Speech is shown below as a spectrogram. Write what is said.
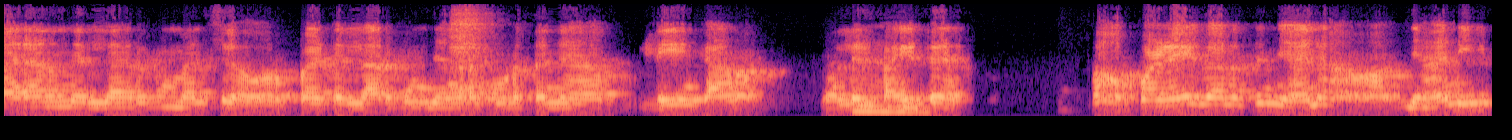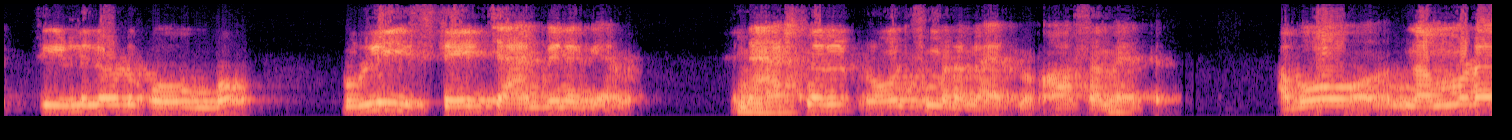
ആരാണെന്ന് എല്ലാവർക്കും മനസ്സിലാവും. ഉറപ്പായിട്ട് എല്ലാവർക്കും ഞങ്ങളുടെ കൂടെ തന്നെ ആ പുള്ളിയും കാണാം. നല്ലൊരു ഫൈറ്റ് അപ്പൊ പഴയ കാലത്ത് ഞാൻ ഞാൻ ഈ ഫീൽഡിലോട്ട് പോകുമ്പോൾ പുള്ളി സ്റ്റേറ്റ് ചാമ്പ്യൻ ഒക്കെയാണ്. നാഷണൽ ബ്രോൺസ് മെഡൽ ആയിരുന്നു ആ സമയത്ത്. അപ്പോ നമ്മുടെ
